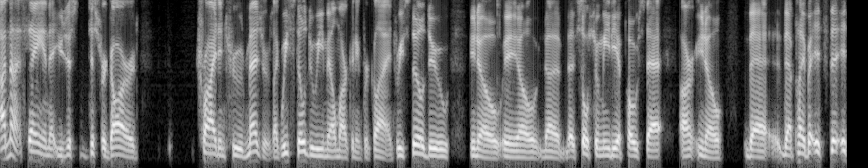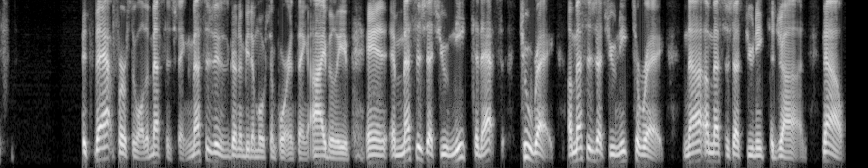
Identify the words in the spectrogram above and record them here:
I'm not saying that you just disregard tried and true measures. Like we still do email marketing for clients. We still do, you know, you know, the, the social media posts that are you know that that play. But it's the it's it's that first of all the message thing. Message is going to be the most important thing i believe. And a message that's unique to that to ray a message that's unique to ray not a message that's unique to john. Now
